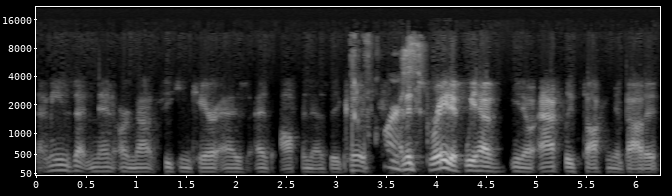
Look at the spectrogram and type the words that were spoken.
that means that men are not seeking care as as often as they could. And it's great if we have you know athletes talking about it.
